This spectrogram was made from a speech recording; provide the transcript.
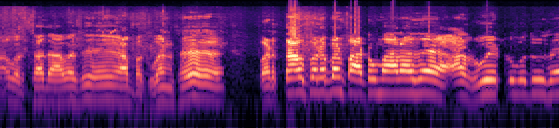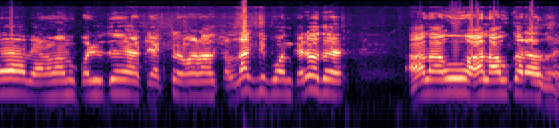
આ વરસાદ આવે છે આ ભગવાન છે. પડતા ઉપર પણ પાટું મારે છે. આ રૂ એટલું બધું છે વેણવાનું પડ્યું છે. આ ટ્રેક્ટર વાળા કલાકથી ફોન કર્યો છે. હાલ આવું હાલ આવું કરે છે.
